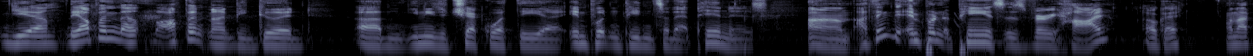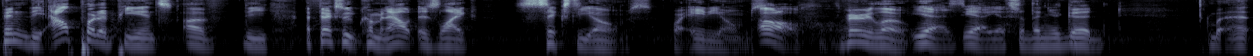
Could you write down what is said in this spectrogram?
Yeah, the op amp, op amp might be good. Um, you need to check what the uh, input impedance of that pin is. Um, I think the input impedance is very high Okay. on that pin. The output impedance of the effects loop coming out is like 60 ohms or 80 ohms. Oh, It's very low. yes, yeah, yeah. So then you're good. But,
